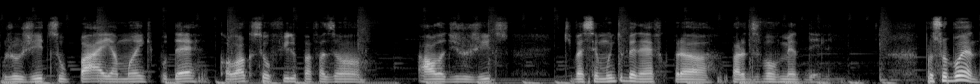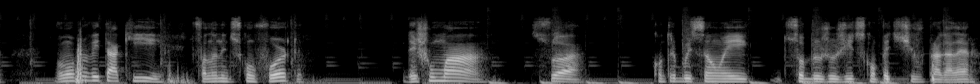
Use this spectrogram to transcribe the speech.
o jiu-jitsu, o pai, a mãe que puder, coloque o seu filho para fazer uma aula de jiu-jitsu, que vai ser muito benéfico para o desenvolvimento dele. Professor Bueno, Vamos aproveitar aqui, falando em desconforto, deixa uma sua contribuição aí sobre o jiu-jitsu competitivo pra galera.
